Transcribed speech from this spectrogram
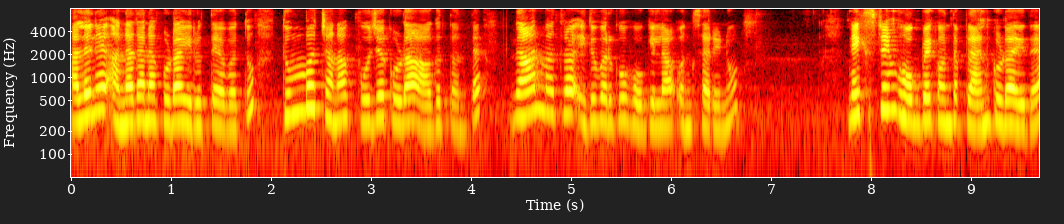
ಅಲ್ಲೇ ಅನ್ನದಾನ ಕೂಡ ಇರುತ್ತೆ ಅವತ್ತು. ತುಂಬ ಚೆನ್ನಾಗಿ ಪೂಜೆ ಕೂಡ ಆಗುತ್ತಂತೆ. ನಾನು ಮಾತ್ರ ಇದುವರೆಗೂ ಹೋಗಿಲ್ಲ ಒಂದು ಸರಿನೂ ನೆಕ್ಸ್ಟ್ ಟೈಮ್ ಹೋಗಬೇಕು ಅಂತ ಪ್ಲ್ಯಾನ್ ಕೂಡ ಇದೆ.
